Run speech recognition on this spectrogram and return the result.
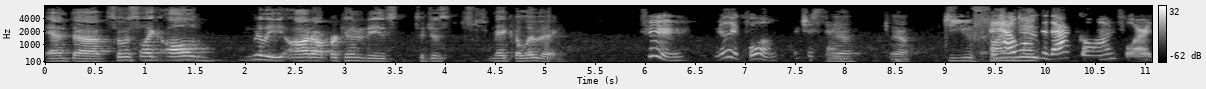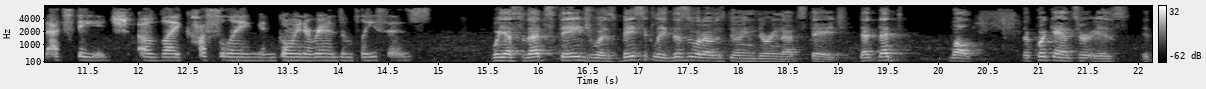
and uh, so it's like all really odd opportunities to just make a living. hmm, really cool. Interesting. Yeah, yeah. Do you And how find long it? did that go on for? That stage of like hustling and going to random places. Well, yeah. So that stage was basically this is what I was doing during that stage. That that well, the quick answer is it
